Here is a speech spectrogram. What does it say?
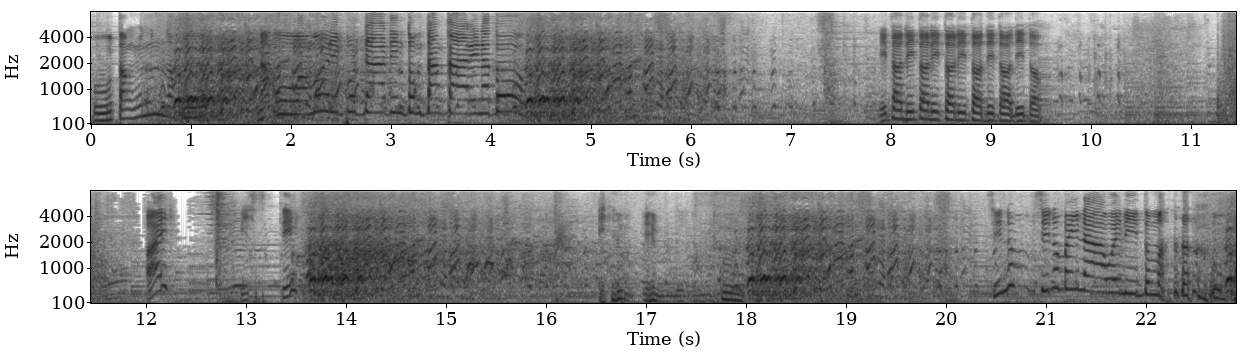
Putang ina, nakuha, nakuha mo, report natin tong tangkari na to. Dito, dito, dito, dito, dito, dito. Piste. sino, sino ba inaaway dito mga kupal?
